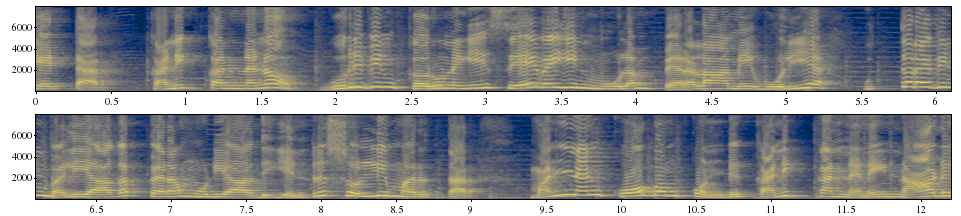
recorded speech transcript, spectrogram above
கேட்டார். கணிக்கண்ணனோ குருவின் கருணையை சேவையின் மூலம் பெறலாமே ஒழிய உத்தரவின் வழியாக பெற முடியாது என்று சொல்லி மறுத்தார். மன்னன் கோபம் கொண்டு கணிக்கண்ணனை நாடு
